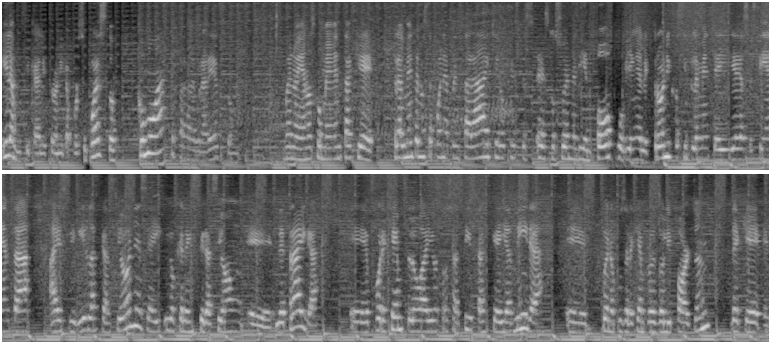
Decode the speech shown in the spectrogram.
y la música electrónica, por supuesto. ¿Cómo hace para lograr esto? Bueno, ella nos comenta que realmente no se pone a pensar, ay, quiero que este, esto suene bien pop o bien electrónico, simplemente ella se sienta a escribir las canciones y ahí lo que la inspiración eh, le traiga. Eh, por ejemplo, hay otros artistas que ella admira eh, bueno, pues el ejemplo de Dolly Parton, de que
